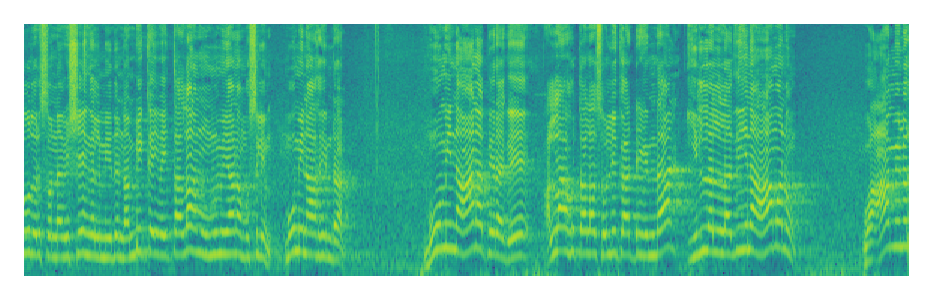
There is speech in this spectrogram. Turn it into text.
தூதர் சொன்ன விஷயங்கள் மீது நம்பிக்கை வைத்தால் தான் உண்மையான முஸ்லீம் மூமின் ஆகின்றான் மூமின் ஆன பிறகு அல்லாஹு தாலா சொல்லி காட்டுகின்றான் இல்லல்லதீன ஆமனு ஆமிலு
